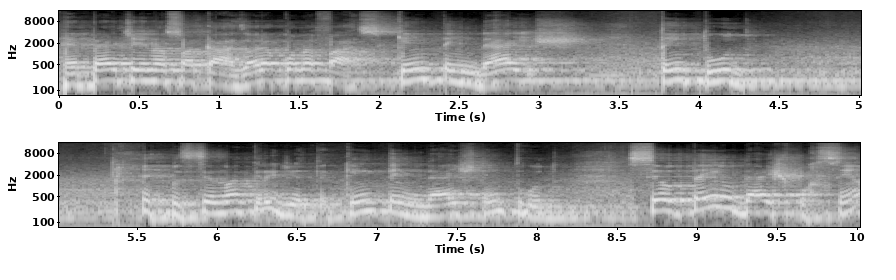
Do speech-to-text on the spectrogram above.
Repete aí na sua casa. Olha como é fácil. Quem tem 10 tem tudo. Você não acredita. Quem tem 10 tem tudo. Se eu tenho 10%,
